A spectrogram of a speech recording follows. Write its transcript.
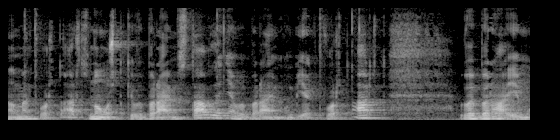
елемент WordArt. Знову ж таки, вибираємо ставлення, вибираємо об'єкт WordArt, вибираємо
